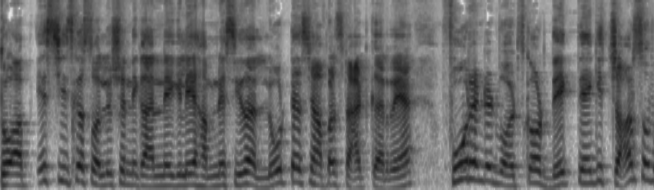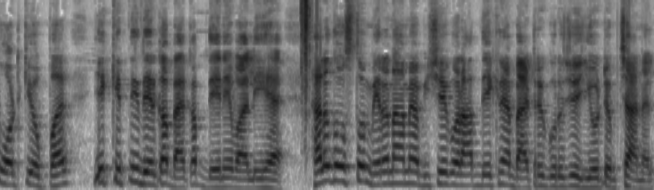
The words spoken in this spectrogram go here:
तो अब इस चीज़ का सॉल्यूशन निकालने के लिए हमने सीधा लोड टेस्ट यहाँ पर स्टार्ट कर रहे हैं। 400 वॉट्स का और देखते हैं कि 400 वॉट के ऊपर ये कितनी देर का बैकअप देने वाली है। हेलो दोस्तों, मेरा नाम है अभिषेक और आप देख रहे हैं बैटरी गुरुजी यूट्यूब चैनल।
